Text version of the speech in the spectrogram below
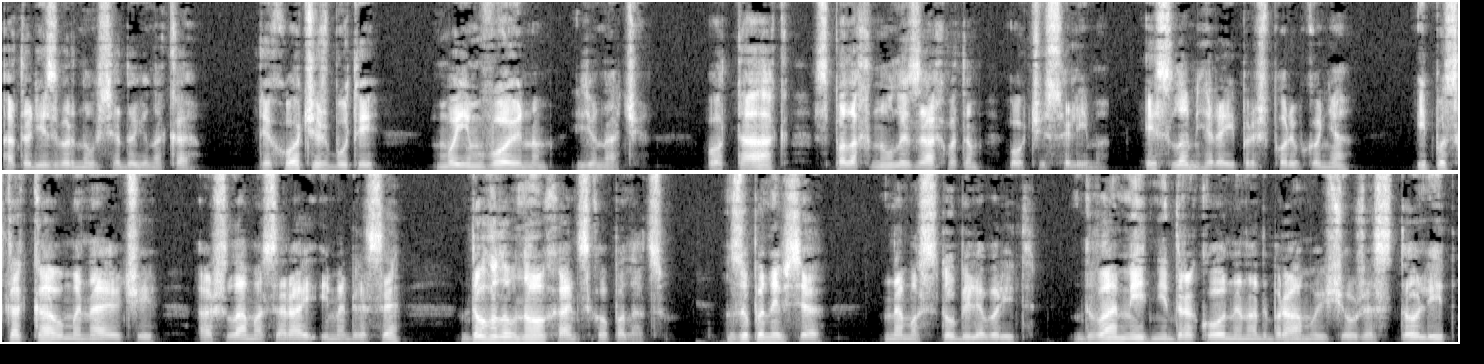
а тоді звернувся до юнака. Ти хочеш бути моїм воїном, юначе? Отак спалахнули захватом очі Селіма. Іслам Гірей пришпорив коня і поскакав, минаючи Ашлама Сарай і медресе, до головного ханського палацу. Зупинився на мосту біля воріт. Два мідні дракони над брамою, що вже сто літ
